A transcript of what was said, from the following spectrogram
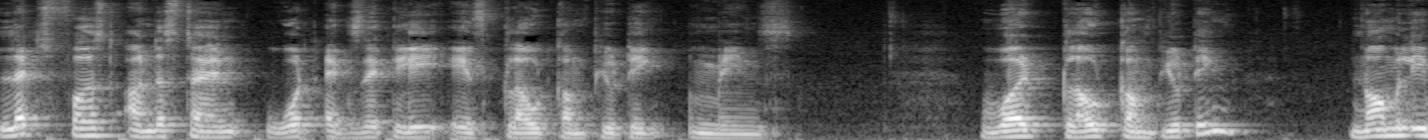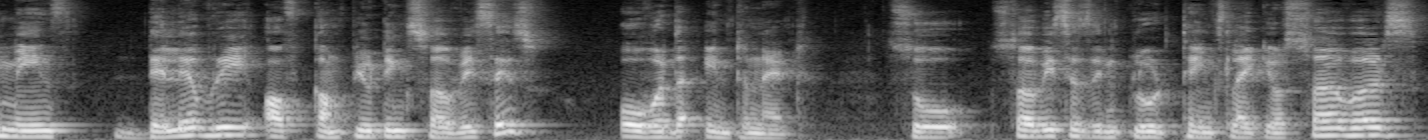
let's first understand what exactly is cloud computing means. Word cloud computing normally means delivery of computing services over the internet. So services include things like your servers,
